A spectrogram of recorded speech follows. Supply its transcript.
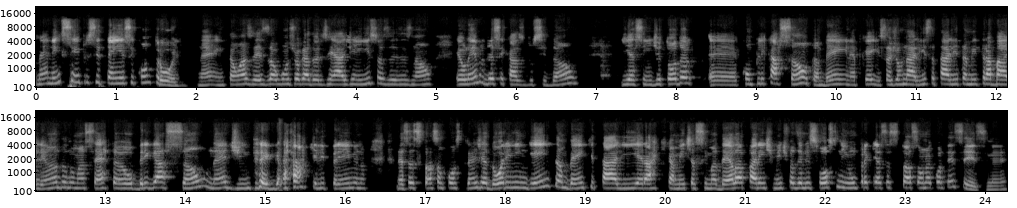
né, nem sempre se tem esse controle, né? Então, às vezes, alguns jogadores reagem a isso, às vezes não. Eu lembro desse caso do Sidão, e assim de toda é, complicação também, né? Porque é isso, a jornalista está ali também trabalhando numa certa obrigação, né, de entregar aquele prêmio no, nessa situação constrangedora e ninguém também que está ali hierarquicamente acima dela aparentemente fazendo esforço nenhum para que essa situação não acontecesse, né?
